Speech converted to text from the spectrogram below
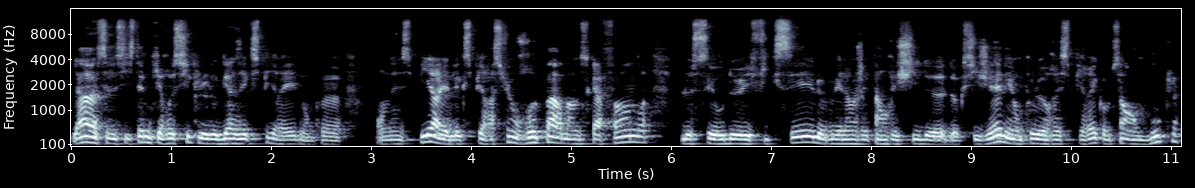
Là, c'est un système qui recycle le gaz expiré. Donc, euh, on inspire et l'expiration repart dans le scaphandre, le CO2 est fixé, le mélange est enrichi d'oxygène et on peut le respirer comme ça en boucle.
